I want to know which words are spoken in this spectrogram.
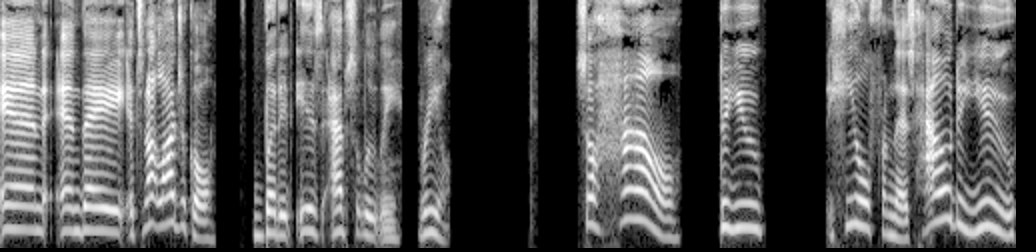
And, and they, it's not logical, but it is absolutely real. So how do you heal from this? How do you,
